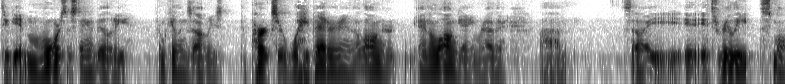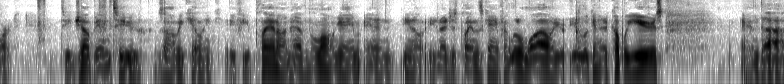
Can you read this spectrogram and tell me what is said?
to get more sustainability from killing zombies. The perks are way better in the longer in the long game rather. Um, so I, it, it's really smart to jump into zombie killing if you plan on having the long game and you know you're not just playing this game for a little while. You're, you're looking at a couple years. And uh,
